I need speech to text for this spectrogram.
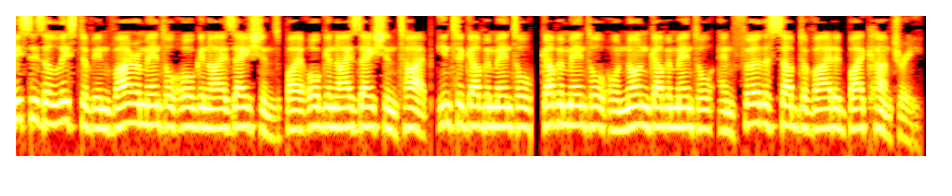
This is a list of environmental organizations by organization type intergovernmental, governmental or non-governmental and further subdivided by country.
